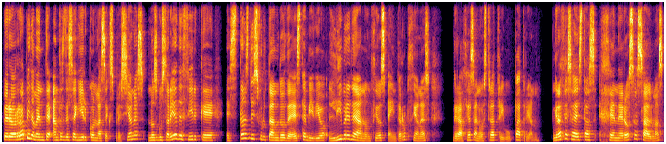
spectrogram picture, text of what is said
Pero rápidamente, antes de seguir con las expresiones, nos gustaría decir que estás disfrutando de este vídeo libre de anuncios e interrupciones gracias a nuestra tribu Patreon. Gracias a estas generosas almas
